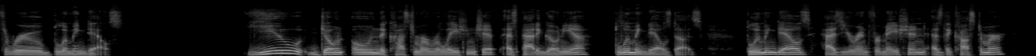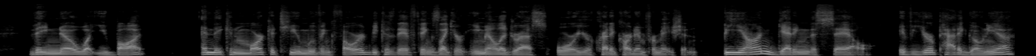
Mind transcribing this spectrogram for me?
through Bloomingdale's. You don't own the customer relationship as Patagonia, Bloomingdale's does. Bloomingdale's has your information as the customer. They know what you bought and they can market to you moving forward because they have things like your email address or your credit card information. Beyond getting the sale, if you're Patagonia,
